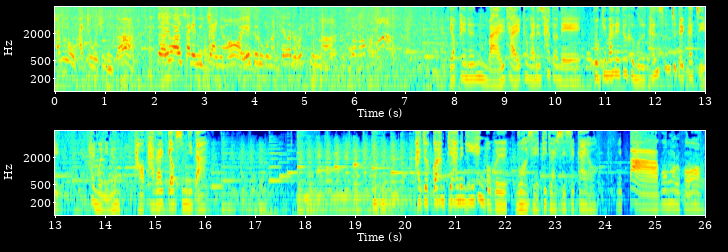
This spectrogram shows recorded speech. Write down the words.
사돈하고 같이 오시니까. 대화할 사람이 있잖여. 애들하고는 대화를 어떻게 했나. 옆에는 말 잘 통하는 사돈에 보기만 해도 흐뭇한 손주들까지 할머니는 더 바랄 게 없습니다. 가족과 함께하는 이 행복을 무엇에 비교할 수 있을까요? 입딱 오물고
